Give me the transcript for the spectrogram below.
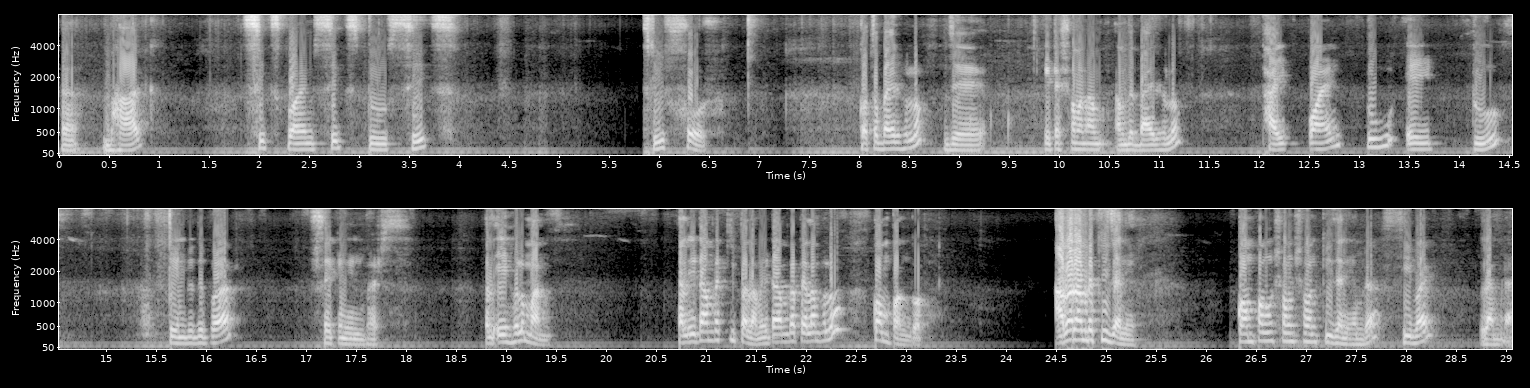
হ্যাঁ ভাগ six point six two six three four কত বাইর হলো? যে এটা সমান আম- আমাদের বাইর হলো five point two eight two ten to the power second inverse তাহলে এই হলো মান। তাহলে এটা আমরা কি পেলাম? এটা আমরা পেলাম হলো কম্পাঙ্গ আবার আমরা কি জানি? কম্পাঙ্গ সমান সমান কি জানি আমরা? সি বাই ল্যামডা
